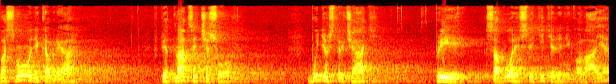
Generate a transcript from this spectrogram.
8 декабря в 15 часов будем встречать при соборе святителя Николая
